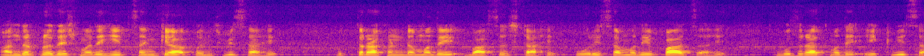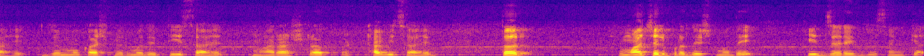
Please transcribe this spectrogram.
आंध्र प्रदेशमध्ये हीच संख्या पंचवीस आहे. उत्तराखंडमध्ये बासष्ट आहे ओरिसामध्ये पाच आहे गुजरातमध्ये एकवीस आहे जम्मू काश्मीरमध्ये तीस आहेत महाराष्ट्रात अठ्ठावीस आहेत तर हिमाचल प्रदेशमध्ये हीच झऱ्यांची संख्या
